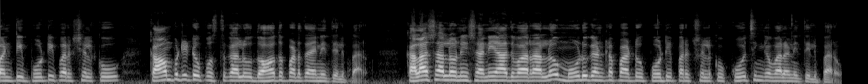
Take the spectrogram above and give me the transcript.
వంటి పోటీ పరీక్షలకు కాంపిటేటివ్ పుస్తకాలు దోహదపడతాయని తెలిపారు. కళాశాలలోని శని ఆదివారాల్లో మూడు గంటల పాటు పోటీ పరీక్షలకు కోచింగ్ ఇవ్వాలని తెలిపారు.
